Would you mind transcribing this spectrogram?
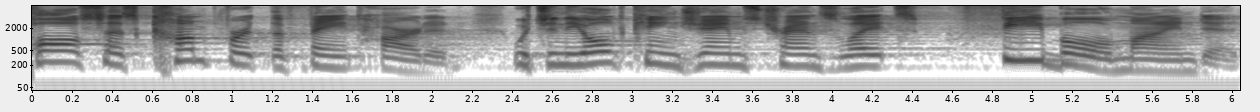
Paul says, Comfort the faint hearted, which in the Old King James translates feeble minded.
